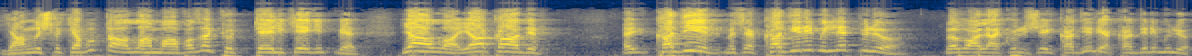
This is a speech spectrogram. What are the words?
yanlışlık yapıp da Allah muhafaza kötü tehlikeye gitmeyelim. Ya Allah, ya Kadir. E, kadir, mesela Kadir'i millet biliyor. Ve alâ külli şeyin kadir ya Kadir'i biliyor.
